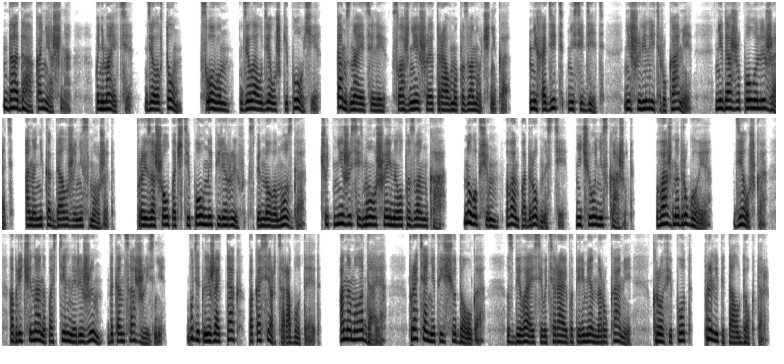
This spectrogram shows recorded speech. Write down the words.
да-да, конечно. Понимаете, дело в том, Словом, дела у девушки плохи. Там, знаете ли, сложнейшая травма позвоночника. Не ходить, не сидеть, не шевелить руками, не даже полулежать она никогда уже не сможет. Произошел почти полный перерыв спинного мозга чуть ниже седьмого шейного позвонка. Ну, в общем, вам подробности ничего не скажут. Важно другое. Девушка — обречена на постельный режим до конца жизни. Будет лежать так, пока сердце работает. Она молодая, протянет еще долго. Сбиваясь и вытирая попеременно руками, кровь и пот, пролепетал доктор.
